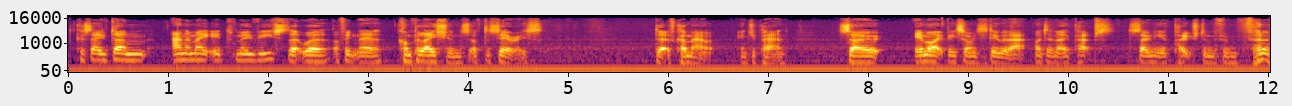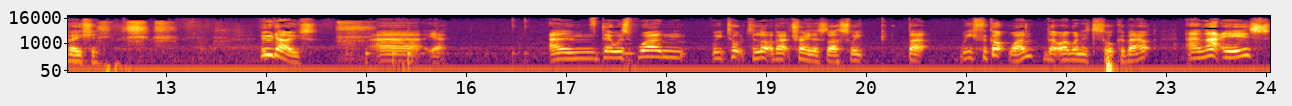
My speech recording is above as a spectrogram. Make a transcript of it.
because they've done animated movies that were, I think they're compilations of the series that have come out in Japan. So it might be something to do with that. I don't know. Perhaps Sony have poached them from Funimation. Who knows? Uh, yeah. And there was one. We talked a lot about trailers last week, but we forgot one that I wanted to talk about, and that is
